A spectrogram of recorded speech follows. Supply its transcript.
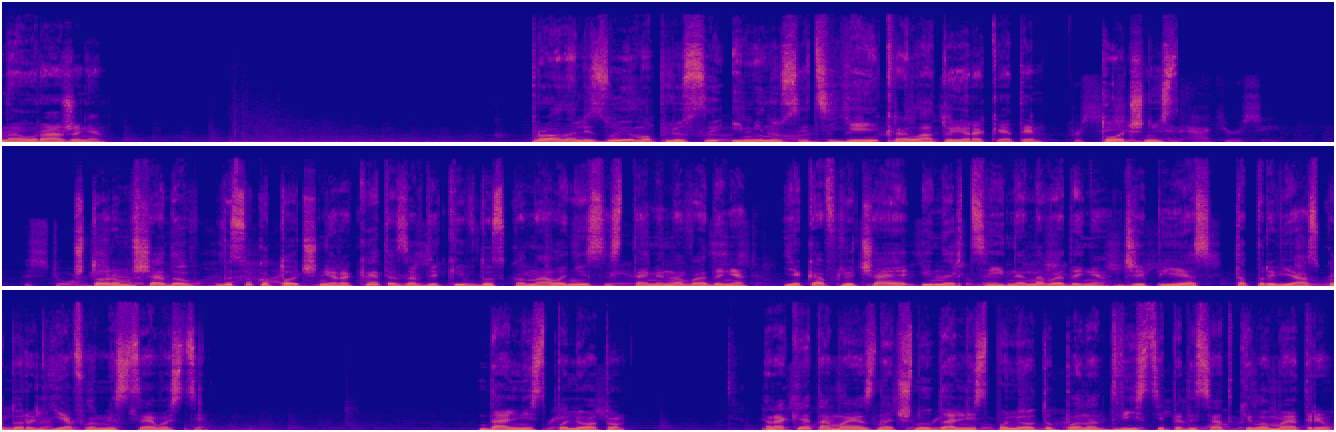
на ураження. Проаналізуємо плюси і мінуси цієї крилатої ракети. Точність. Шторм Shadow – високоточні ракети завдяки вдосконаленій системі наведення, яка включає інерційне наведення, GPS та прив'язку до рельєфу місцевості. Дальність польоту. Ракета має значну дальність польоту понад 250 кілометрів,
